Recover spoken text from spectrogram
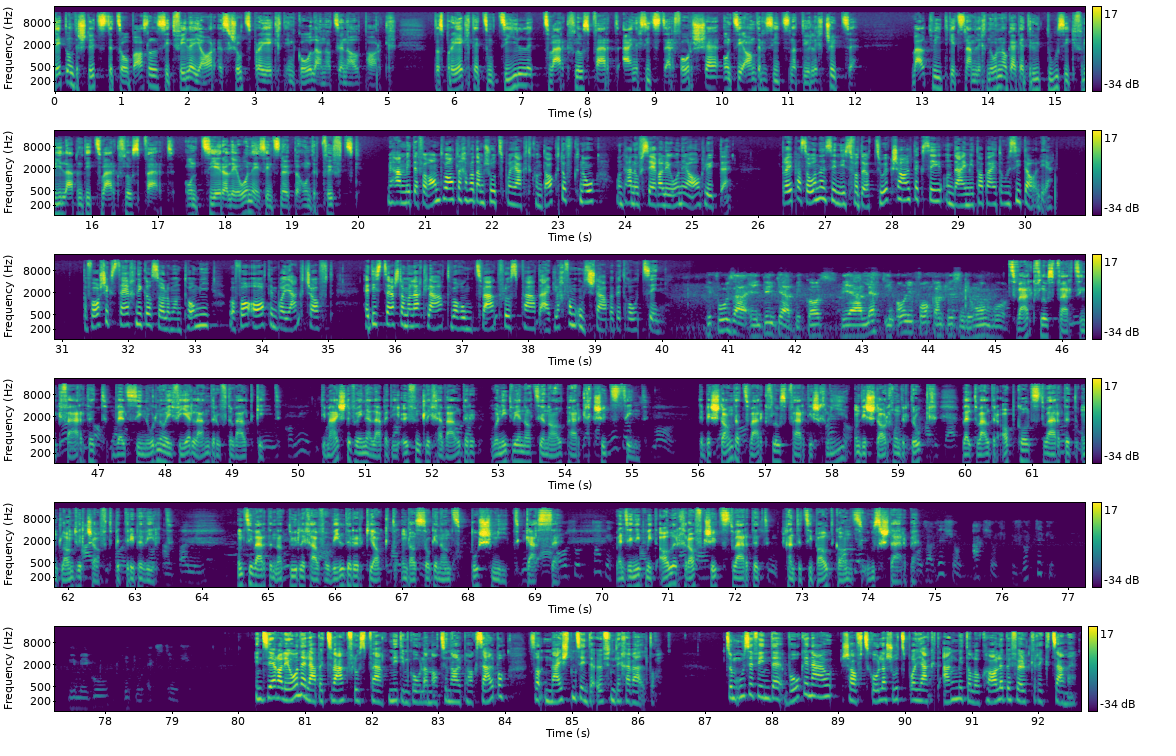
Dort unterstützt der Zoo Basel seit vielen Jahren ein Schutzprojekt im Gola Nationalpark. Das Projekt hat zum Ziel, Zwergflusspferde einerseits zu erforschen und sie andererseits natürlich zu schützen. Weltweit gibt es nämlich nur noch gegen 3000 freilebende Zwergflusspferde und Sierra Leone sind es noch etwa 150. Wir haben mit den Verantwortlichen von dem Schutzprojekt Kontakt aufgenommen und haben auf Sierra Leone angerufen. Drei Personen sind uns von dort zugeschaltet und ein Mitarbeiter aus Italien. Der Forschungstechniker Solomon Tommy, der vor Ort im Projekt schafft, hat uns zuerst einmal erklärt, warum Zwergflusspferde eigentlich vom Aussterben bedroht sind. Zwergflusspferde sind gefährdet, weil es sie nur noch in vier Ländern auf der Welt gibt. Die meisten von ihnen leben in öffentlichen Wäldern, die nicht wie ein Nationalpark geschützt sind. Der Bestand an Zwergflusspferden ist klein und ist stark unter Druck, weil die Wälder abgeholzt werden und Landwirtschaft betrieben wird. Und sie werden natürlich auch von Wilderer gejagt und als sogenanntes Bushmeat gegessen. Wenn sie nicht mit aller Kraft geschützt werden, könnten sie bald ganz aussterben. In Sierra Leone leben Zwergflusspferde nicht im Gola Nationalpark selber, sondern meistens in den öffentlichen Wäldern. Zum herauszufinden, wo genau, schafft das Gola Schutzprojekt eng mit der lokalen Bevölkerung zusammen.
